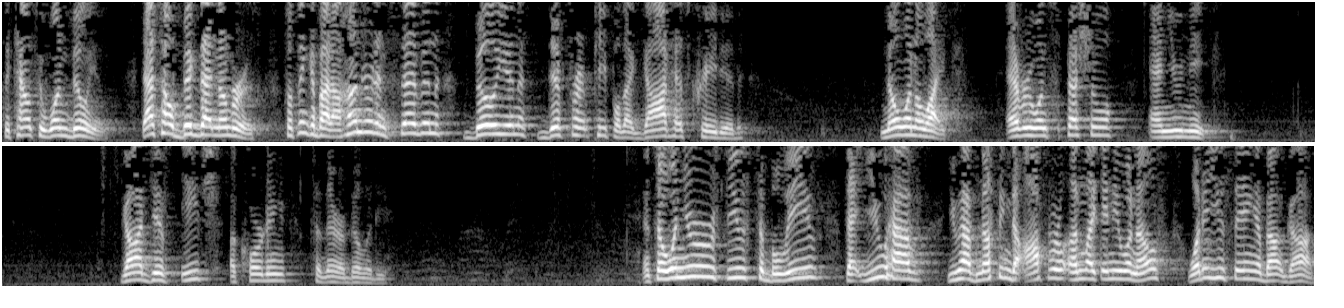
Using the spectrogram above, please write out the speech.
to count to 1 billion. That's how big that number is. So think about 107 billion different people that God has created. No one alike. Everyone special and unique. God gives each according to their ability. And so when you refuse to believe that you have, you have nothing to offer unlike anyone else, what are you saying about God?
